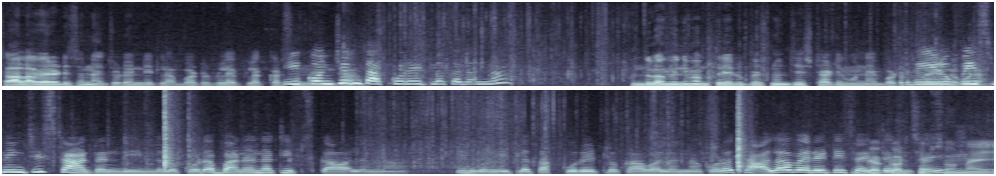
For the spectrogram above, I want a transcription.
చాలా వెరైటీస్ ఉన్నాయి చూడండి ఇట్లా బటర్ఫ్లై ప్లక్కర్స్ కొంచెం తక్కువ రేట్లో కదన్నా? ఇందులో మినిమం త్రీ రూపీస్ నుంచి స్టార్టింగ్ ఉన్నాయి త్రీ బటర్ఫ్లై రూపీస్ నుంచి స్టార్ట్ అండి ఇందులో కూడా. బనానా క్లిప్స్ కావాలన్నా ఇదిగోండి ఇట్లా తక్కువ రేట్లో కావాలన్నా కూడా చాలా వెరైటీస్ అయితే ఉంటాయి. ఉన్నాయి.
